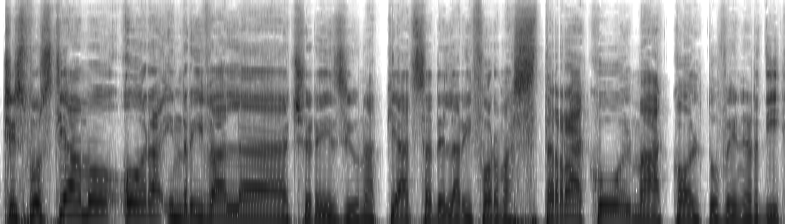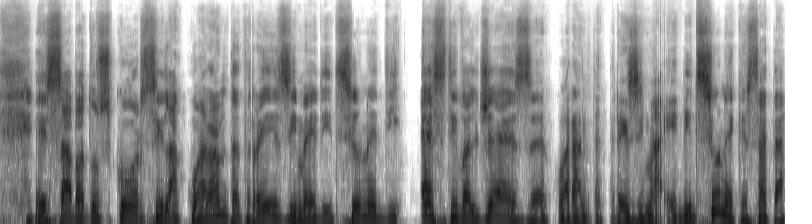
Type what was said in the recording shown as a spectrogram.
Ci spostiamo ora in ricerca arriva al Ceresi, una piazza della riforma stracolma, ha accolto venerdì e sabato scorsi la 43esima edizione di Estival Jazz, 43esima edizione che è stata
